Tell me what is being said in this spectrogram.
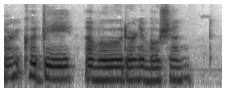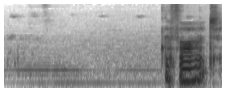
Or it could be a mood or an emotion, a thought.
